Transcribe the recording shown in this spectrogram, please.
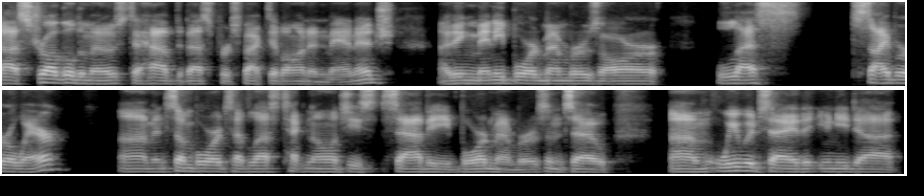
uh, struggle the most to have the best perspective on and manage. I think many board members are less cyber aware um, and some boards have less technology savvy board members. And so um, we would say that you need to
